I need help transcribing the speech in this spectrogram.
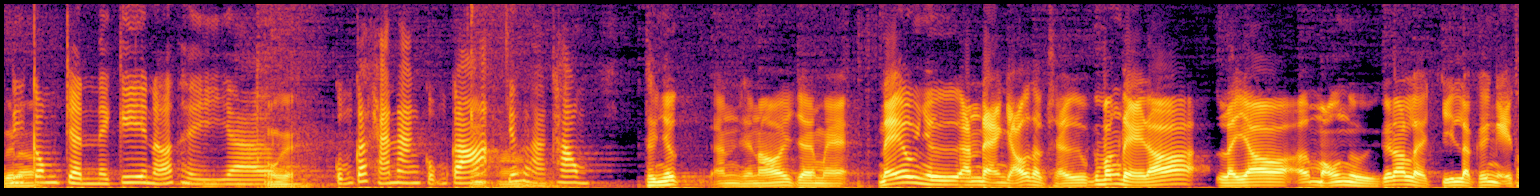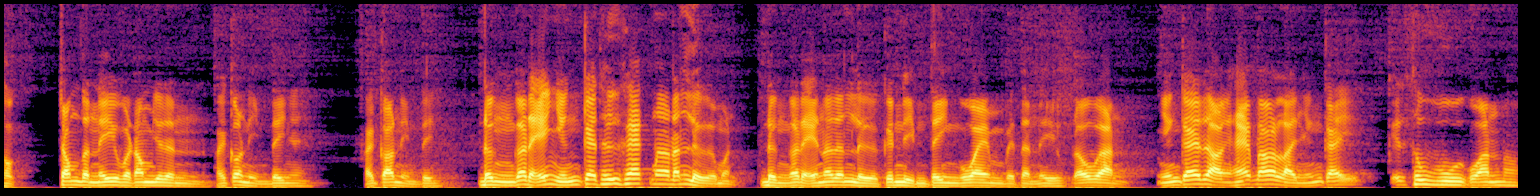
đi nói. công trình này kia nữa thì à, ok. cũng có khả năng cũng có chứ là không. Thứ nhất anh sẽ nói cho mẹ nếu như anh đàn giỏi thật sự cái vấn đề đó là do ở mỗi người cái đó là chỉ là cái nghệ thuật trong tình yêu và trong gia đình phải có niềm tin phải có niềm tin. Đừng có để những cái thứ khác nó đánh lừa mình. Đừng có để nó đánh lừa cái niềm tin của em về tình yêu đối với anh. Những cái lời hát đó là những cái cái thú vui của anh thôi.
